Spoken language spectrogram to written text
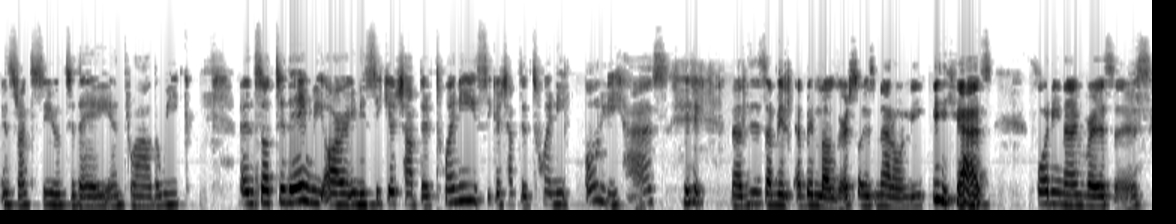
instructs you today and throughout the week. And so today we are in Ezekiel chapter 20. Ezekiel chapter 20 only has now this is a bit a bit longer, so it's not only it has 49 verses,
